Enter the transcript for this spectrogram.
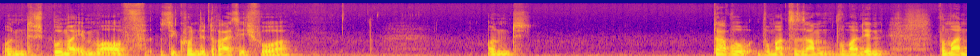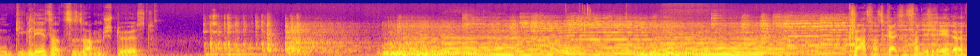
und spul mal eben auf Sekunde 30 vor. Und da, wo, wo man zusammen, wo man den, wo man die Gläser zusammenstößt. Klaas weiß gleich, wovon ich rede.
